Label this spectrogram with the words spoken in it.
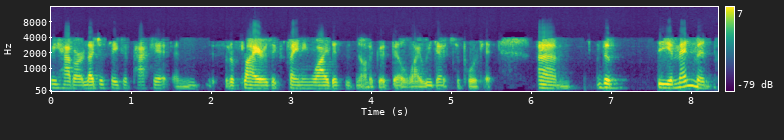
We have our legislative packet and sort of flyers explaining why this is not a good bill, why we don't support it. Um, the the amendments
